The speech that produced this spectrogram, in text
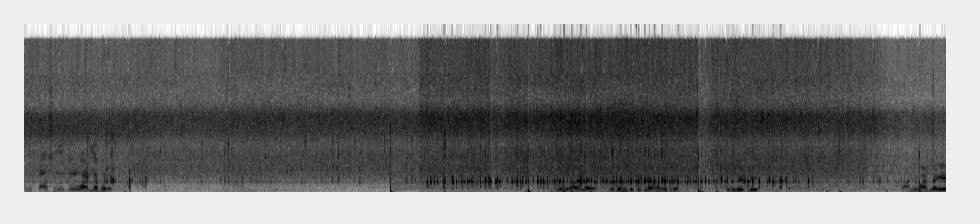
आणि पावसाचा जोर वाढला परत. जोर वाढलाय. भेटत होती तिकडे आम्हाला इकडे. थोडी भेटली. पाणी वाढलं ये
